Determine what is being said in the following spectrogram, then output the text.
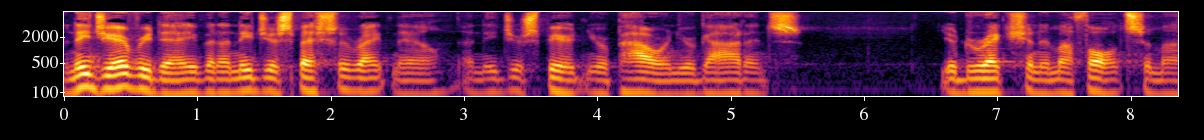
I need you every day, but I need you especially right now. I need your spirit and your power and your guidance, your direction in my thoughts and my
